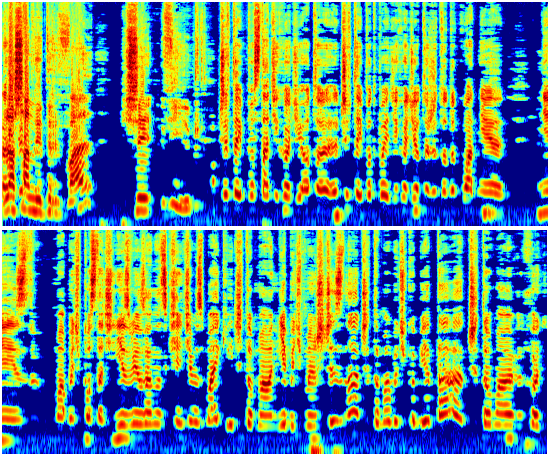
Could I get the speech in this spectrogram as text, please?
Blaszany drwal czy wilk? Czy w tej postaci chodzi o to, czy w tej podpowiedzi chodzi o to, że to dokładnie nie jest, ma być postać niezwiązana z księciem z bajki? Czy to ma nie być mężczyzna? Czy to ma być kobieta? Czy to ma chodzi,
